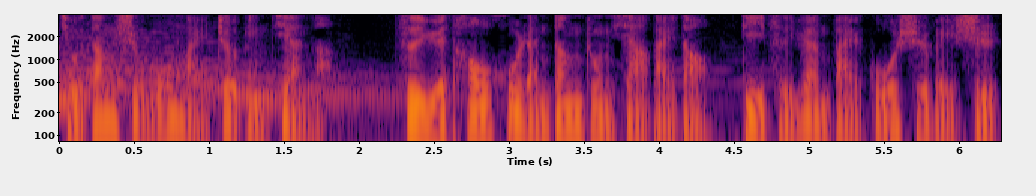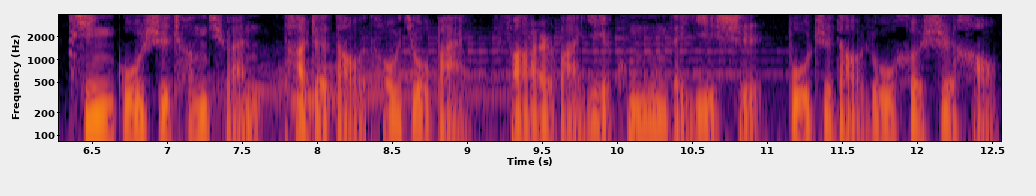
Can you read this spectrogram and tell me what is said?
就当是我买这柄剑了。”紫月涛忽然当众下拜道：“弟子愿拜国师为师，请国师成全。”他这倒头就拜，反而把夜空弄得一时不知道如何是好，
